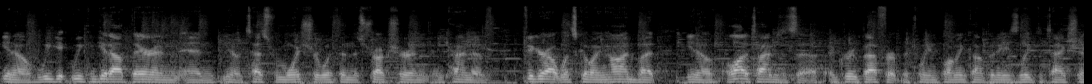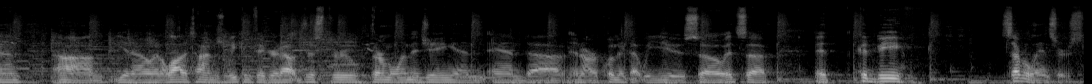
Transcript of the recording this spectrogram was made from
you know, we, get, we can get out there and, and, you know, test for moisture within the structure and, and kind of figure out what's going on, but, you know, a lot of times it's a, a group effort between plumbing companies, leak detection, um, you know, and a lot of times we can figure it out just through thermal imaging and and uh, and our equipment that we use. So it's a, it could be several answers.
